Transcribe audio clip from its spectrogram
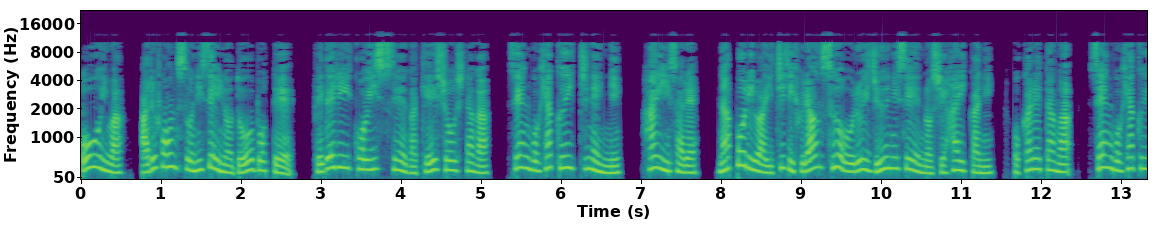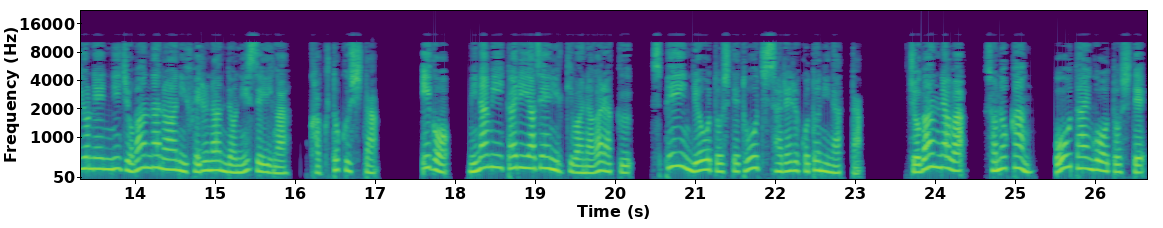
王位はアルフォンソ2世の同母弟、フェデリーコ1世が継承したが、1501年に廃位され、ナポリは一時フランス王ルイ12世の支配下に置かれたが、1504年にジョバンナの兄フェルナンド2世が獲得した。以後、南イタリア全域は長らくスペイン領として統治されることになった。ジョバンナは、その間、王太后として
